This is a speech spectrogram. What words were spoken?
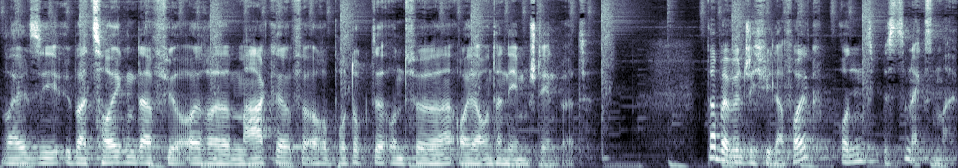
weil sie überzeugender für eure Marke, für eure Produkte und für euer Unternehmen stehen wird. Dabei wünsche ich viel Erfolg und bis zum nächsten Mal.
